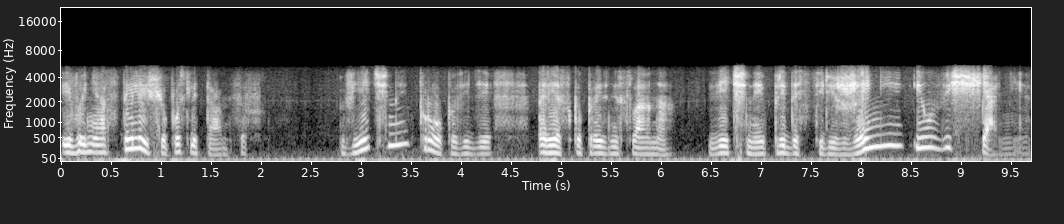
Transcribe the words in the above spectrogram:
и вы не остыли еще после танцев». «Вечные проповеди», — резко произнесла она, — «вечные предостережения и увещания».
